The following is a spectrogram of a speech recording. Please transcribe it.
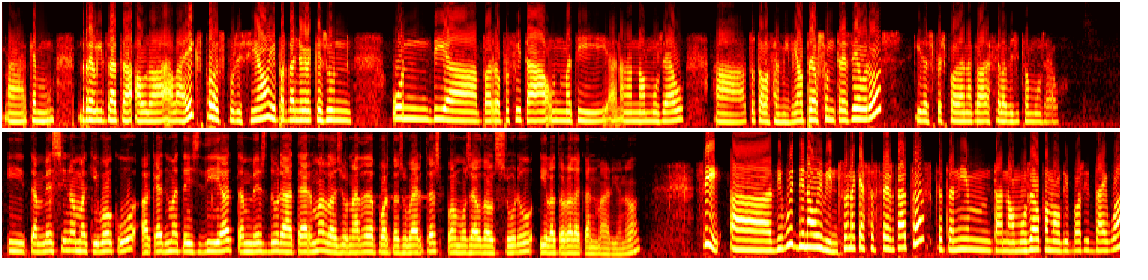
eh, que hem realitzat a, la, a la Expo, l'exposició, i per tant jo crec que és un, un dia per aprofitar un matí en, en el museu a eh, tota la família. El preu són 3 euros i després poden acabar de fer la visita al museu. I també, si no m'equivoco, aquest mateix dia també es durà a terme la jornada de portes obertes pel Museu del Suro i la Torre de Can Mario, no? Sí, eh, 18, 19 i 20 són aquestes tres dates que tenim tant al museu com al dipòsit d'aigua.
